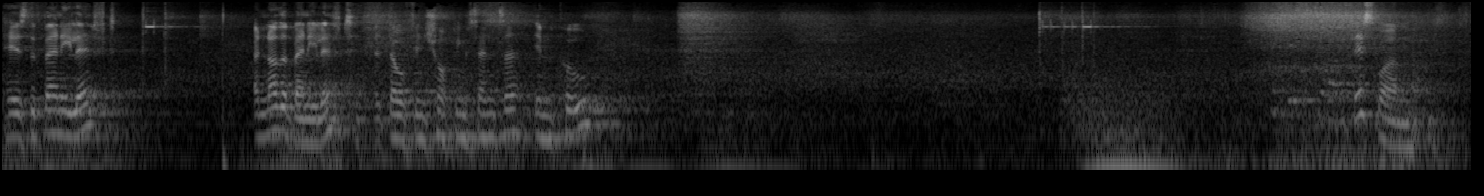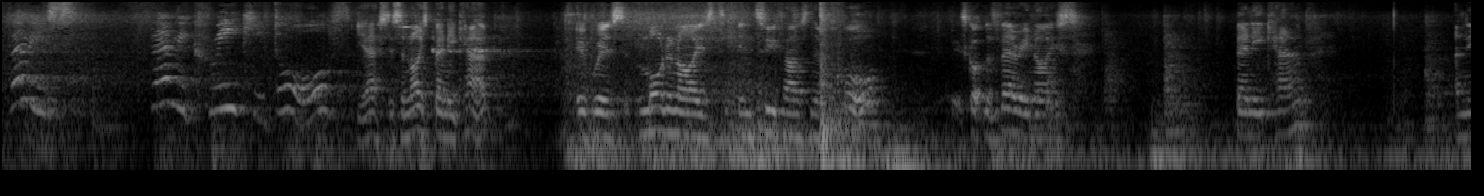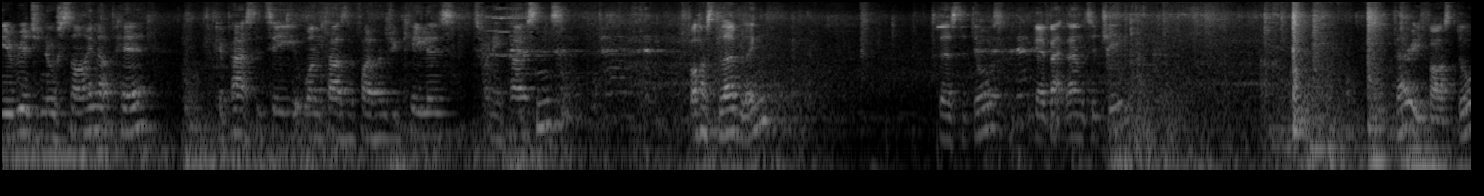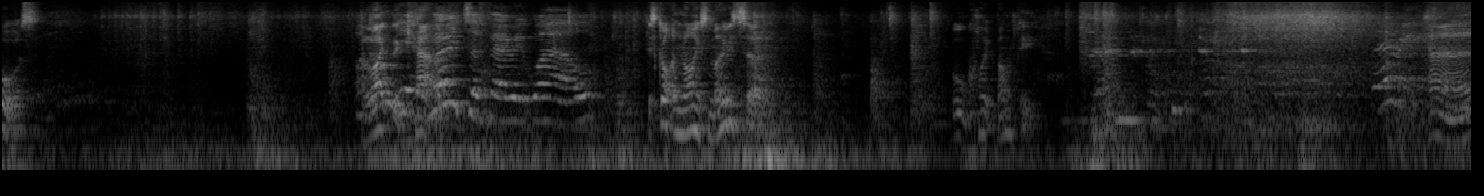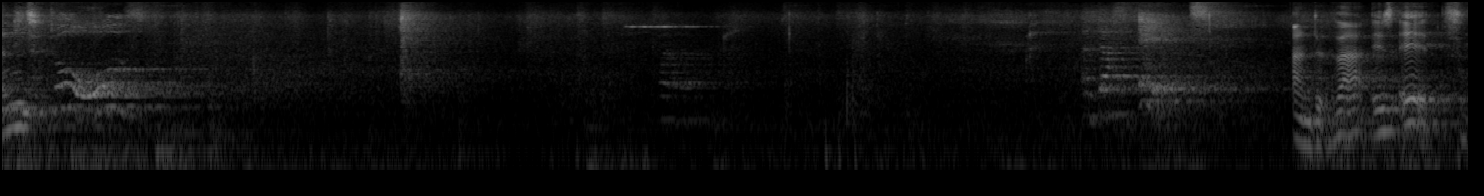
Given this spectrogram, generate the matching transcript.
Here's the Bennie lift. Another Bennie lift at Dolphin Shopping Centre in Poole. This one. Very, very creaky doors. Yes, it's a nice Bennie cab. It was modernised in 2004. It's got the very nice Bennie cab and the original sign up here. Capacity 1,500 kilos, 20 persons. Fast levelling. There's the doors. Go back down to G. Very fast doors. I like the cab. motor very well. It's got a nice motor. Oh, quite bumpy. Very And doors. And that's it. and that is it.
